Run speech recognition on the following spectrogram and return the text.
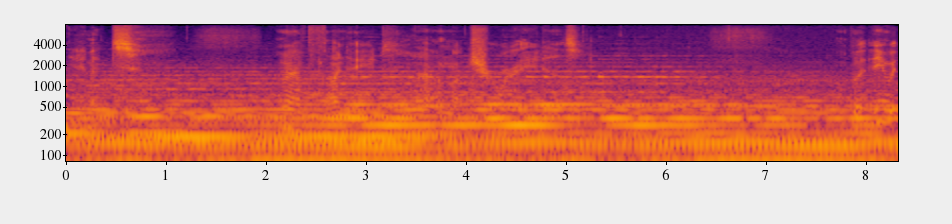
Damn it. I'm gonna have to find eight. I'm not sure where eight is. But anyway,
